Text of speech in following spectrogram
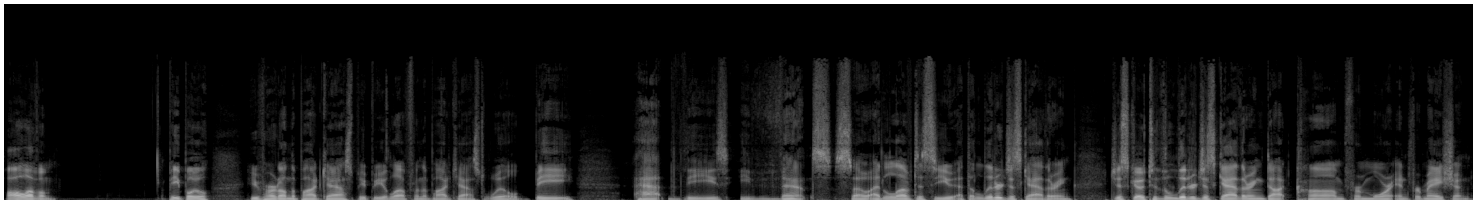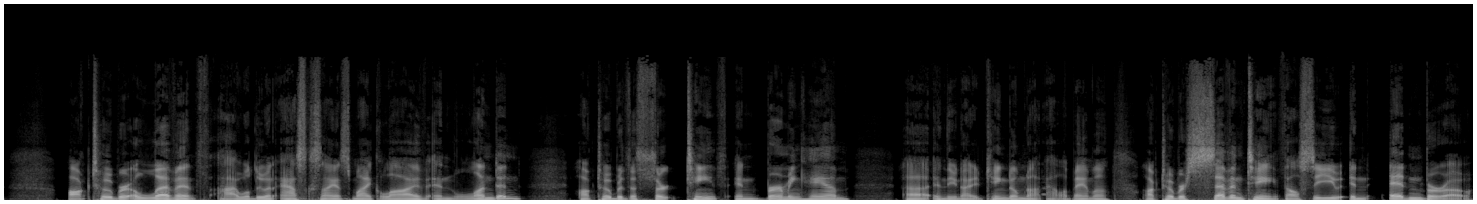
all of them people you've heard on the podcast, people you love from the podcast will be at these events. So I'd love to see you at the Liturgist Gathering. Just go to theliturgistgathering.com for more information. October 11th, I will do an Ask Science Mike live in London. October the 13th in Birmingham. Uh, in the United Kingdom, not Alabama. October 17th, I'll see you in Edinburgh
